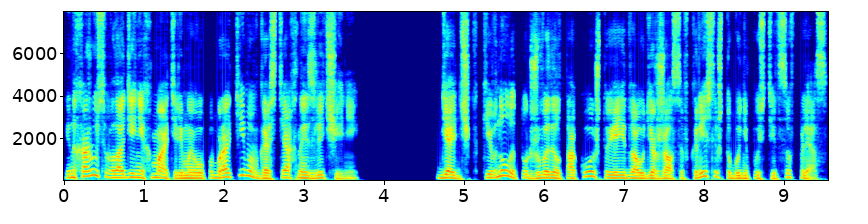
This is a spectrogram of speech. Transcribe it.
и нахожусь в владениях матери моего побратима в гостях на излечении. Дядечка кивнул и тут же выдал такое, что я едва удержался в кресле, чтобы не пуститься в пляс.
